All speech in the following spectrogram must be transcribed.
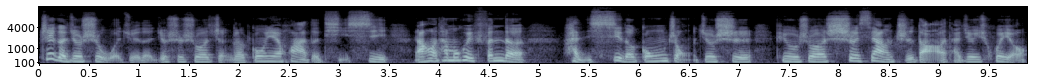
这个就是我觉得，就是说整个工业化的体系，然后他们会分的。很细的工种，就是比如说摄像指导，它就会有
